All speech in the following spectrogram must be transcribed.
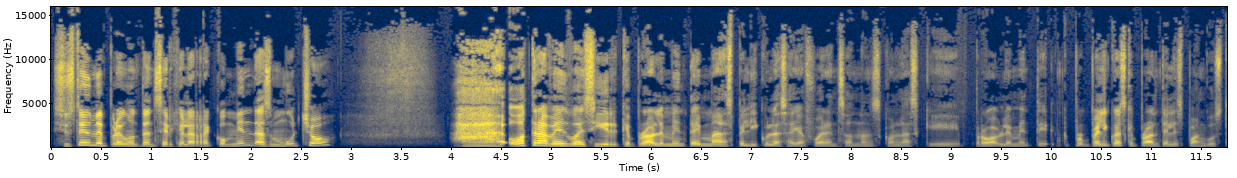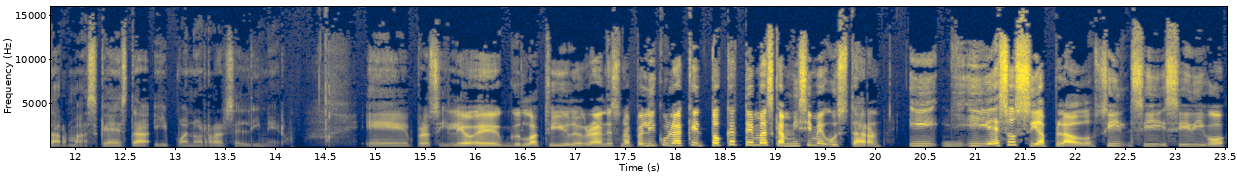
Si ustedes me preguntan, Sergio, ¿la recomiendas mucho? Ah, otra vez voy a decir que probablemente hay más películas allá afuera en Sundance con las que probablemente, películas que probablemente les puedan gustar más que esta y puedan ahorrarse el dinero. Eh, pero sí, Leo, eh, Good Luck to You, Leo Grande es una película que toca temas que a mí sí me gustaron y, y, eso sí aplaudo, sí, sí, sí digo,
